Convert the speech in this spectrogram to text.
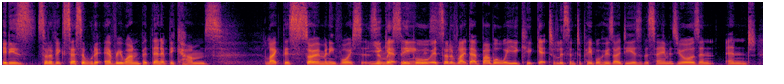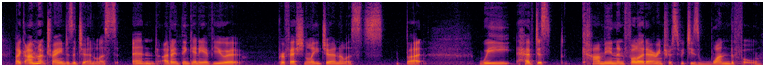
it is sort of accessible to everyone, but then it becomes like there's so many voices. You get people. This... It's sort of like that bubble where you could get to listen to people whose ideas are the same as yours. And and like I'm not trained as a journalist, and I don't think any of you are professionally journalists, but we have just come in and followed our interests, which is wonderful.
